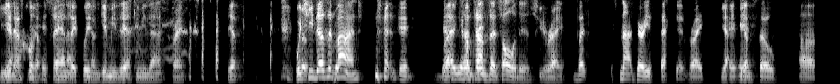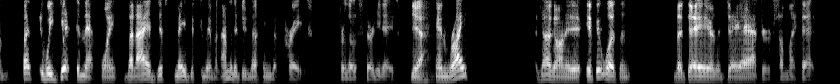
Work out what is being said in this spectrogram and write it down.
Yeah, you know, yep. Santa, say, you know, give me this, yeah. give me that, right? Yep. Which so, he doesn't but, mind, it, but yeah, sometimes that's all it is. You're right, but it's not very effective, right? Yeah, and, yep. and so um, but we get in that point but i had just made the commitment i'm going to do nothing but praise for those 30 days yeah and right dug on it if it wasn't the day or the day after something like that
